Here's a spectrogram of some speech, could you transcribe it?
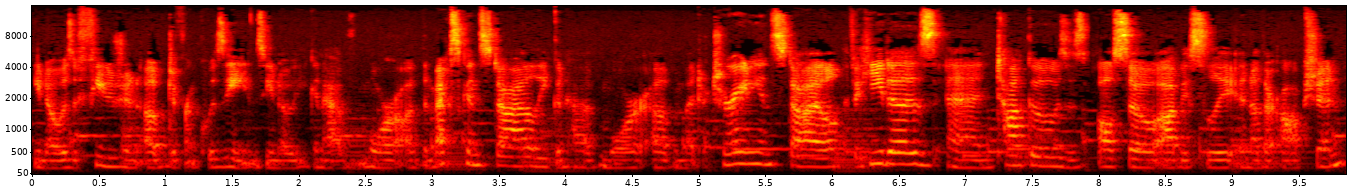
you know, as a fusion of different cuisines. You know, you can have more of the Mexican style, you can have more of a Mediterranean style. Fajitas and tacos is also obviously another option.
